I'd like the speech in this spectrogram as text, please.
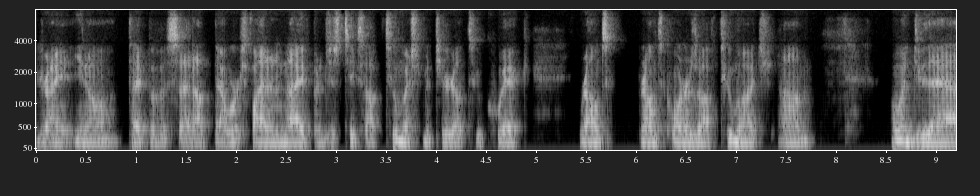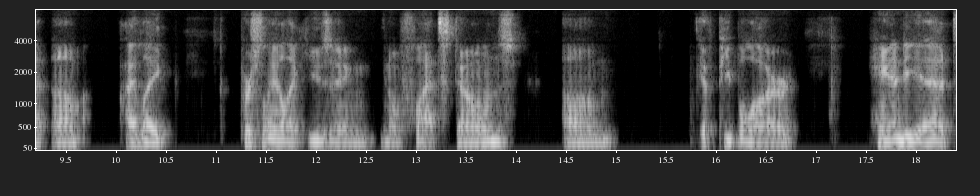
grind you know type of a setup. That works fine on a knife but it just takes off too much material too quick rounds rounds corners off too much. Um, i wouldn't do that. Um, i like personally i like using you know flat stones um, if people are handy at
